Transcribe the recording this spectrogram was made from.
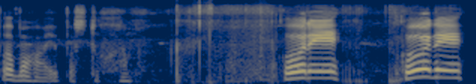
Помагаю пастухам. Кури! Кури!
